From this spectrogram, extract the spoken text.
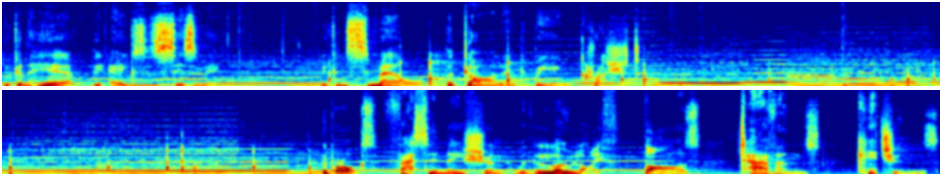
You can hear the eggs sizzling. You can smell the garlic being crushed. The Baroque's fascination with lowlife, bars, taverns, kitchens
